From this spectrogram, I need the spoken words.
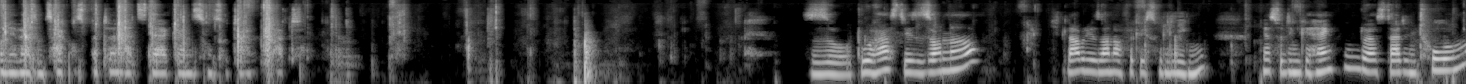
Universum, zeig uns bitte letzte Ergänzung zu deinem Blatt. So, du hast die Sonne. Ich glaube, die Sonne auch wirklich so liegen. Hier hast du den Gehängten, du hast da den Turm.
